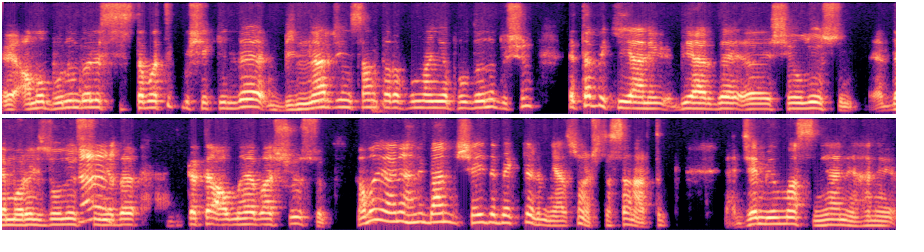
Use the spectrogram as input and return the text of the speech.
E, ama bunun böyle sistematik bir şekilde binlerce insan tarafından yapıldığını düşün. E tabii ki yani bir yerde e, şey oluyorsun, e, demoralize oluyorsun ya da dikkate almaya başlıyorsun. Ama yani hani ben şey de beklerim yani sonuçta sen artık ya Cem Yılmaz'sın yani hani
